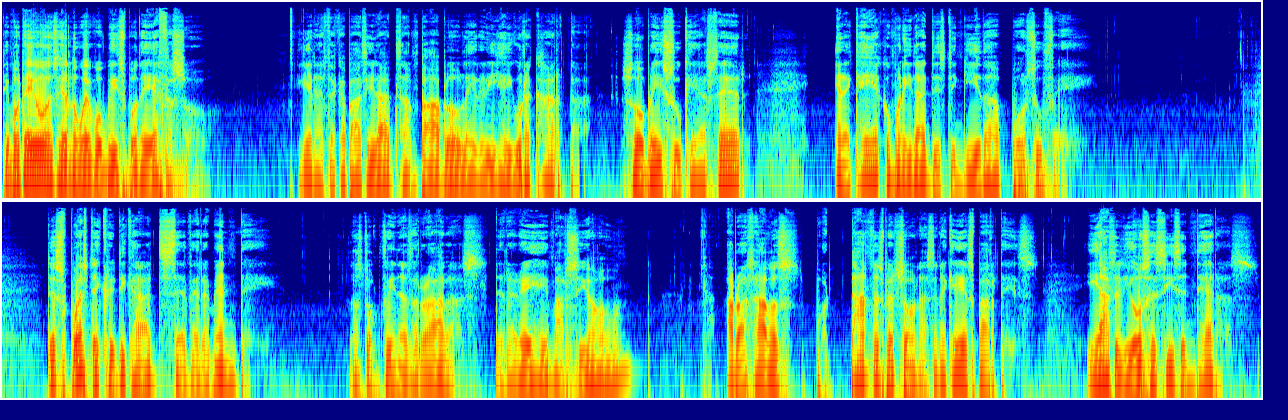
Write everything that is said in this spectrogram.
Timoteo es el nuevo obispo de Éfeso, y en esta capacidad San Pablo le dirige una carta sobre su quehacer en aquella comunidad distinguida por su fe. Después de criticar severamente las doctrinas raras del hereje Marción, abrazadas por tantas personas en aquellas partes y hasta diócesis enteras,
